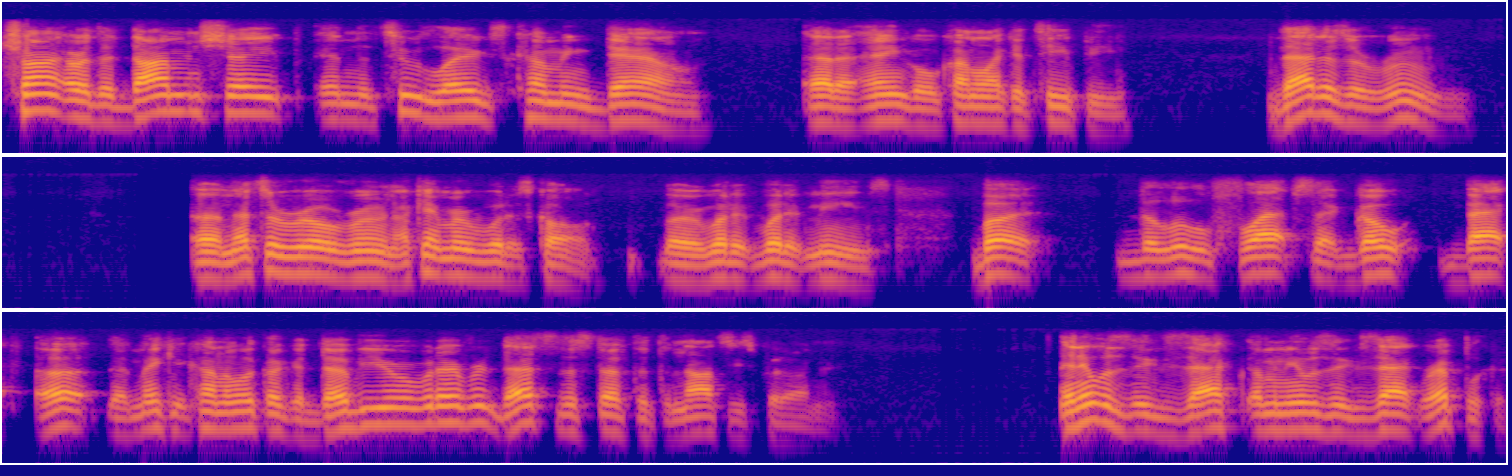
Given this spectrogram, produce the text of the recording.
tri- or the diamond shape and the two legs coming down at an angle, kind of like a teepee. That is a rune. Um, that's a real rune. I can't remember what it's called or what it what it means. But the little flaps that go back up that make it kind of look like a W or whatever, that's the stuff that the Nazis put on it. And it was exact. I mean, it was exact replica.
